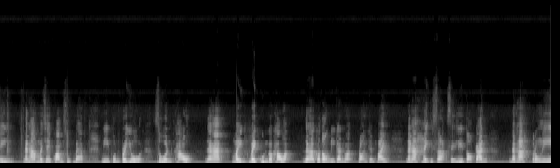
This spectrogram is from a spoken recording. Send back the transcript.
จริงนะคะไม่ใช่ความสุขแบบมีผลประโยชน์ ส่วนเขานะคะไม่ไม่คุณก็เขาอะ นะคะก็ต้องมีกันว่าปล่อยกันไปนะคะให้อิสระเสรีต่อกันนะคะ ตรงนี้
